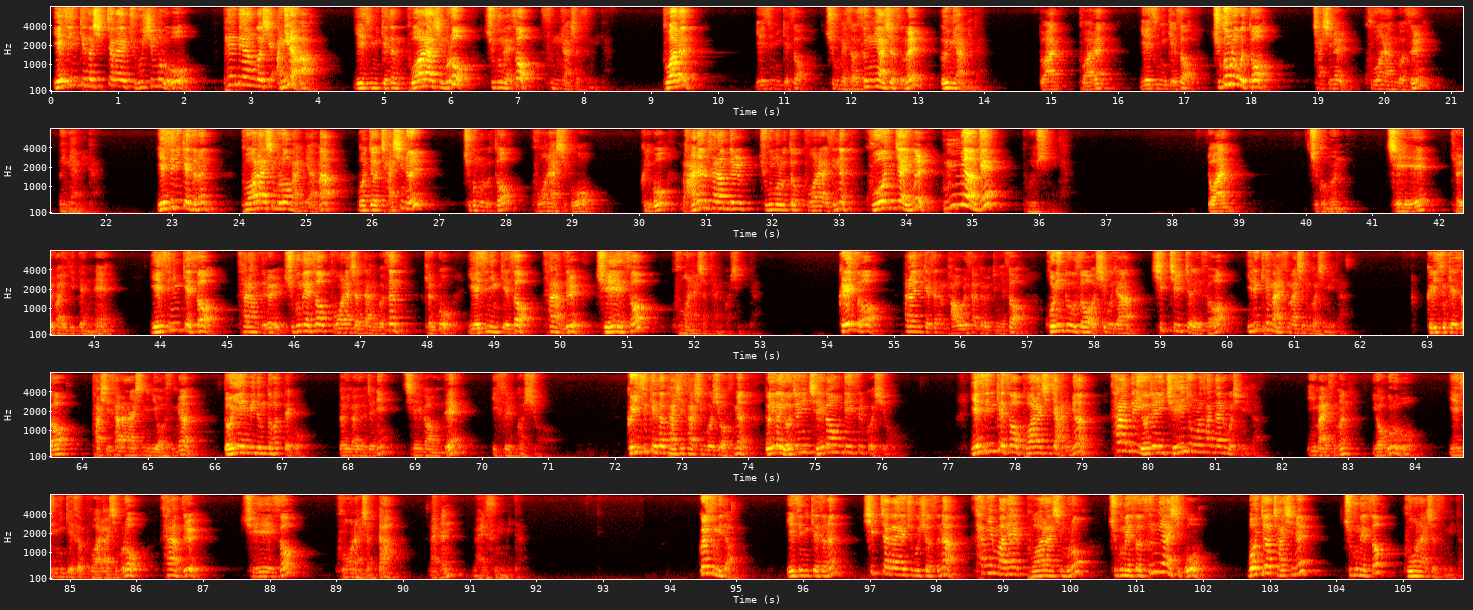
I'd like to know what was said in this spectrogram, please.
예수님께서 십자가에 죽으심으로 패배한 것이 아니라 예수님께서는 부활하심으로 죽음에서 승리하셨습니다. 부활은 예수님께서 죽음에서 승리하셨음을 의미합니다. 또한 부활은 예수님께서 죽음으로부터 자신을 구원한 것을 의미합니다. 예수님께서는 부활하심으로 말미암아 먼저 자신을 죽음으로부터 구원하시고 그리고 많은 사람들을 죽음으로부터 구원할 수 있는 구원자임을 분명하게 보여주십니다. 또한 죽음은 죄의 결과이기 때문에 예수님께서 사람들을 죽음에서 구원하셨다는 것은 결국 예수님께서 사람들을 죄에서 구원하셨다는 것입니다. 그래서 하나님께서는 바울 사도를 통해서 고린도후서 15장 17절에서 이렇게 말씀하시는 것입니다. 그리스도께서 다시 살아나신 일이 없으면 너희의 믿음도 헛되고 너희가 여전히 죄 가운데 있을 것이오. 그리스도께서 다시 사신 것이 없으면 너희가 여전히 죄 가운데 있을 것이오. 예수님께서 부활하시지 않으면 사람들이 여전히 죄의 종으로 산다는 것입니다. 이 말씀은 역으로 예수님께서 부활하심으로 사람들을 죄에서 구원하셨다라는 말씀입니다. 그렇습니다. 예수님께서는 십자가에 죽으셨으나 3일 만에 부활하심으로 죽음에서 승리하시고 먼저 자신을 죽음에서 구원하셨습니다.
